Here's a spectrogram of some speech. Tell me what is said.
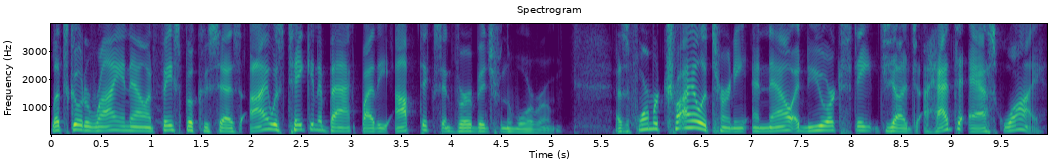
let's go to Ryan now on Facebook who says, I was taken aback by the optics and verbiage from the war room. As a former trial attorney and now a New York State judge, I had to ask why.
